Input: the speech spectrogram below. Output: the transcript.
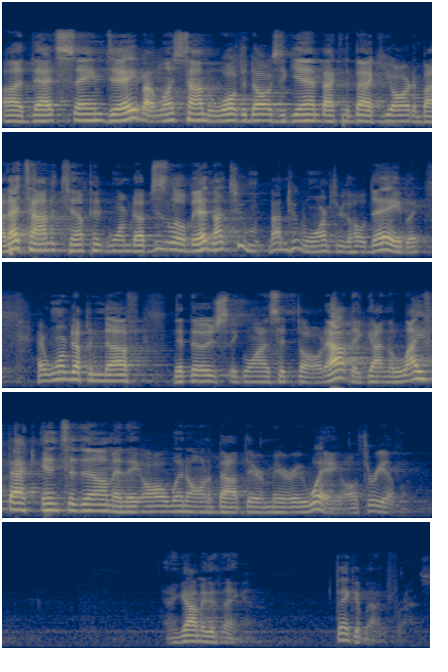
uh, that same day, about lunchtime, to walk the dogs again back in the backyard. And by that time, the temp had warmed up just a little bit, not too, not too warm through the whole day, but had warmed up enough that those iguanas had thawed out. They'd gotten the life back into them, and they all went on about their merry way, all three of them. And it got me to thinking. Think about it, friends.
